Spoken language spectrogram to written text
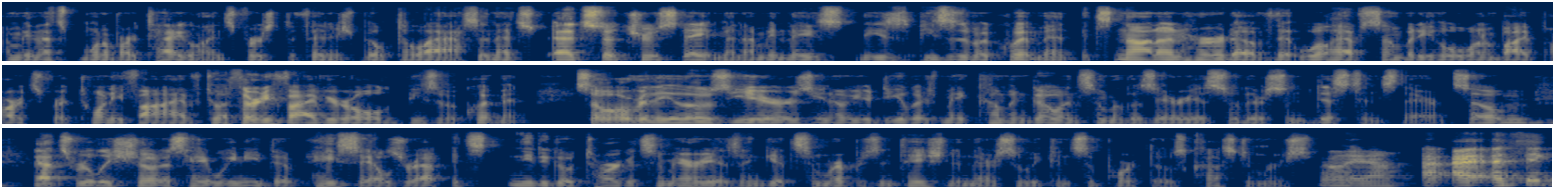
I mean, that's one of our taglines: first to finish, built to last, and that's that's a true statement. I mean, these these pieces of equipment, it's not unheard of that we'll have somebody who will want to buy parts for a 25 to a 35 year old piece of equipment. So over the those years, you know, your dealers may come and go in some of those areas, so there's some distance there. So Mhm. that's really showed us, hey, we need to, hey, sales rep, it's need to go target some areas and get some representation in there so we can support those customers. Oh yeah, I, I think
